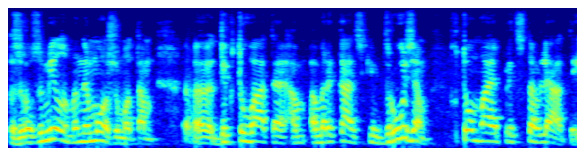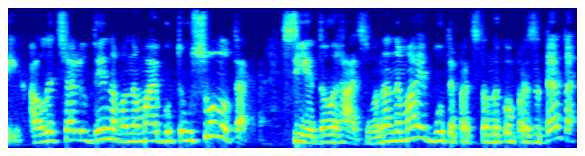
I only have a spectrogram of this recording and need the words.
зрозуміло, ми не можемо там е, диктувати американським друзям, хто має представляти їх, але ця людина вона має бути усунута цієї делегації. Вона не має бути представником президента,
